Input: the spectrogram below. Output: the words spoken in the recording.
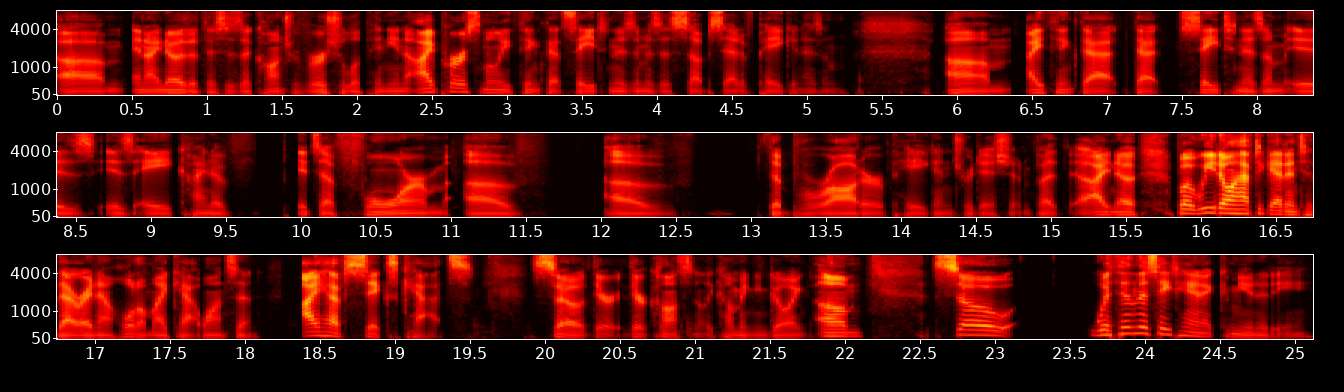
um, and I know that this is a controversial opinion. I personally think that Satanism is a subset of paganism. Um, I think that that Satanism is is a kind of it's a form of of the broader pagan tradition. But I know, but we don't have to get into that right now. Hold on, my cat wants in. I have six cats, so they're they're constantly coming and going. Um, so within the satanic community,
